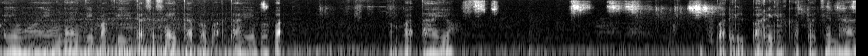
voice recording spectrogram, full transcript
kayo ngayon na hindi makita sa side ha? Baba tayo, baba. Baba tayo. Baril-baril ka pa dyan ha.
